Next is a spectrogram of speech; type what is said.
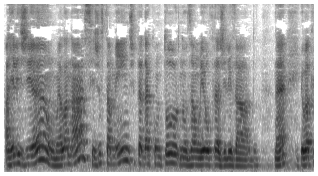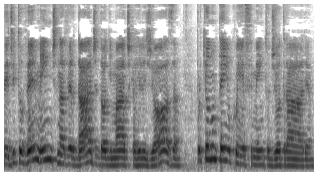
A religião, ela nasce justamente para dar contornos a um eu fragilizado, né? Eu acredito veemente na verdade dogmática religiosa porque eu não tenho conhecimento de outra área,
